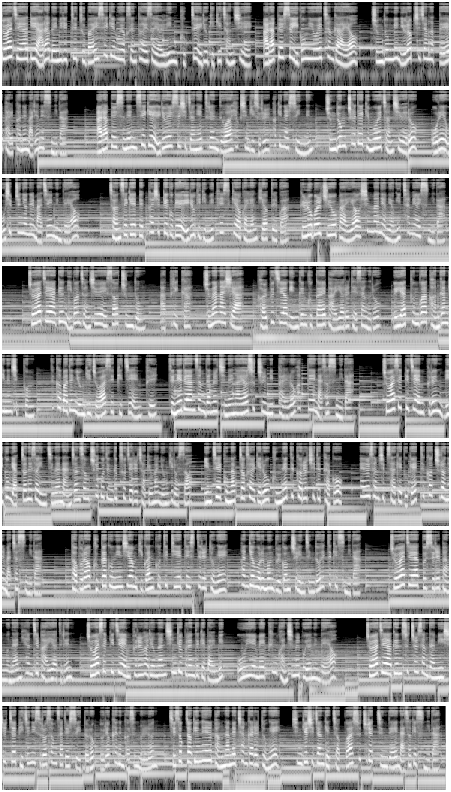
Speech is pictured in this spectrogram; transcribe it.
조아 제약이 아랍에미리트 두바이 세계무역센터에서 열린 국제의료기기 전시회 아랍헬스 2025에 참가하여 중동 및 유럽 시장 확대의 발판을 마련했습니다. 아랍헬스는 세계 의료 헬스 시장의 트렌드와 혁신 기술을 확인할 수 있는 중동 최대 규모의 전시회로 올해 50주년을 맞이했는데요. 전 세계 180개국의 의료기기 및 헬스케어 관련 기업들과 글로벌 주요 바이어 10만여 명이 참여했습니다. 조아제약은 이번 전시회에서 중동, 아프리카, 중앙아시아, 걸프 지역 인근 국가의 바이어를 대상으로 의약품과 건강기능식품, 특허받은 용기조와 세피지 앰플 등에 대한 상담을 진행하여 수출 및 발로 확대에 나섰습니다. 조아세피지 앰플은 미국 약전에서 인증한 안전성 최고 등급 소재를 적용한 용기로서 인체 공학적 설계로 국내 특허를 취득하고 해외 34개국의 특허 출원을 마쳤습니다. 더불어 국가공인시험기관 코티티의 테스트를 통해 환경호르몬 불검출 인증도 획득했습니다. 조아제약 부스를 방문한 현지 바이어들은 조아세피지 앰플을 활용한 신규 브랜드 개발 및 OEM에 큰 관심을 보였는데요. 조아제약은 수출 상담이 실제 비즈니스로 성사될 수 있도록 노력하는 것은 물론 지속적인 해외 박람회 참가를 통해 신규 시장 개척과 수출액 증대에 나서겠습니다.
